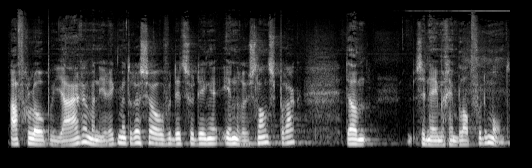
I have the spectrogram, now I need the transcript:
afgelopen jaren, wanneer ik met Russen over dit soort dingen in Rusland sprak, dan ze nemen geen blad voor de mond.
